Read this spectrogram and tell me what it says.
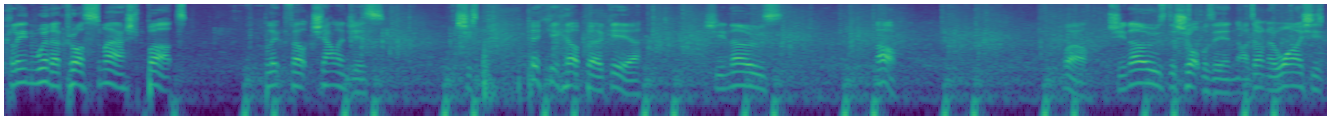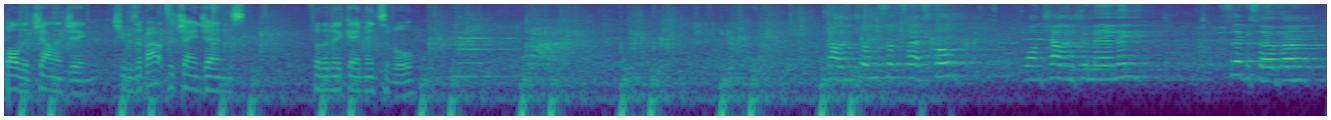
Clean winner cross smash, but Blichfeldt challenges. She's picking up her gear. She knows. Oh. Well, she knows the shot was in. I don't know why she's bothered challenging. She was about to change ends for the mid-game interval. Challenge unsuccessful. One challenge remaining. Service over.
